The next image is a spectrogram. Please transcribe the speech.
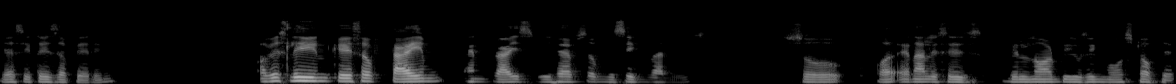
yes it is appearing. Obviously in case of time and price we have some missing values. So our analysis will not be using most of them.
